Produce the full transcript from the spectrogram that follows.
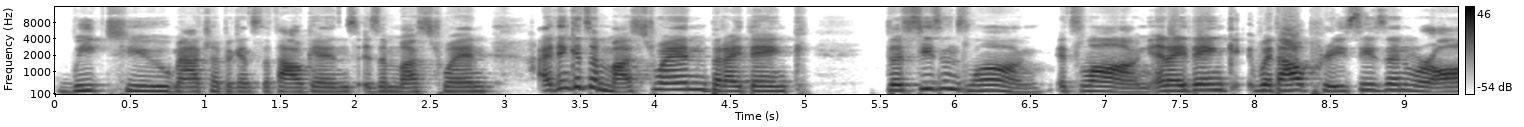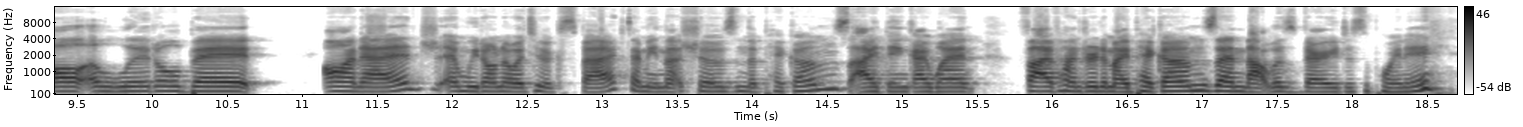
week two matchup against the Falcons is a must win. I think it's a must win, but I think the season's long. It's long. And I think without preseason, we're all a little bit on edge and we don't know what to expect. I mean, that shows in the pickums. I think I went 500 in my pickums and that was very disappointing.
